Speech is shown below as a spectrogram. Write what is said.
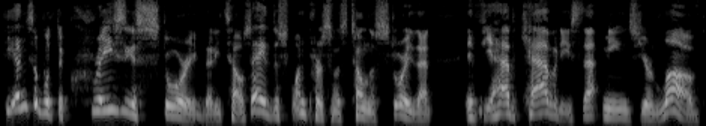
He ends up with the craziest story that he tells. Hey, this one person was telling a story that if you have cavities, that means you're loved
